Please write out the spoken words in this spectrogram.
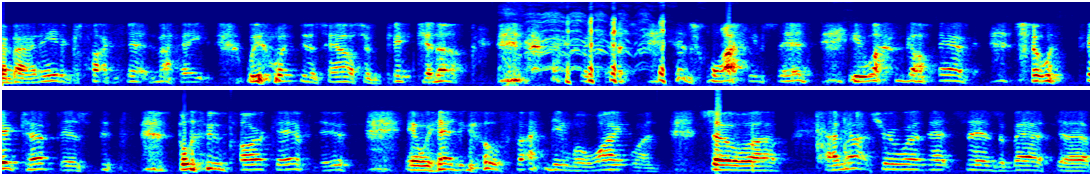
about eight o'clock that night, we went to his house and picked it up. his wife said he wasn't going to have it. So we picked up his blue Park Avenue and we had to go find him a white one. So uh, I'm not sure what that says about uh,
